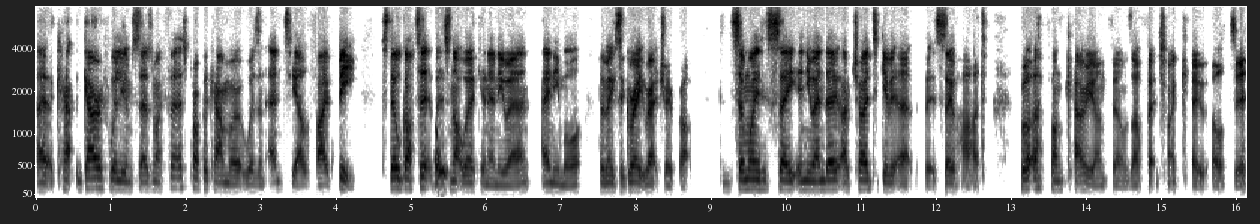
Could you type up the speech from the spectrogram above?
Uh, Gareth Williams says my first proper camera was an MTL 5B. Still got it, but oh. it's not working anywhere anymore. But makes a great retro prop. Did someone say innuendo? I've tried to give it up, but it's so hard. Brought up on Carry On Films. I'll fetch my coat. Dear.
